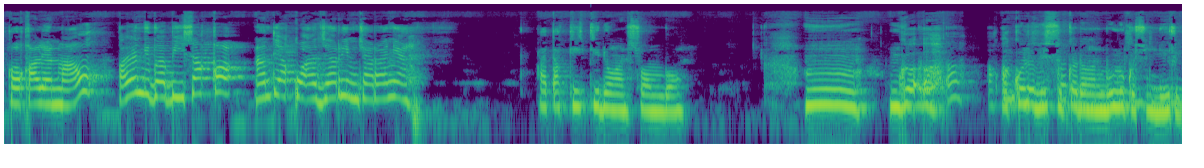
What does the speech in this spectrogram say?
Kalau kalian mau, kalian juga bisa kok. Nanti aku ajarin caranya. Kata Kiki dengan sombong. Hmm, enggak ah. Aku lebih suka dengan buluku sendiri.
